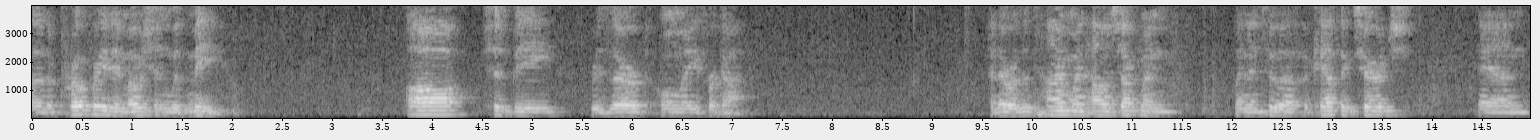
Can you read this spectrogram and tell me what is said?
an appropriate emotion with me. Awe should be reserved only for God. And there was a time when Helen Schucman went into a, a Catholic church and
